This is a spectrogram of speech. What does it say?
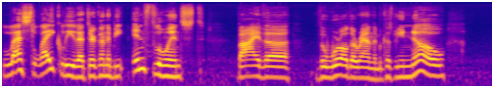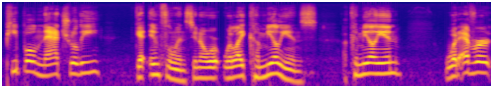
less likely that they're going to be influenced by the the world around them because we know people naturally get influenced. You know, we're, we're like chameleons. A chameleon, whatever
